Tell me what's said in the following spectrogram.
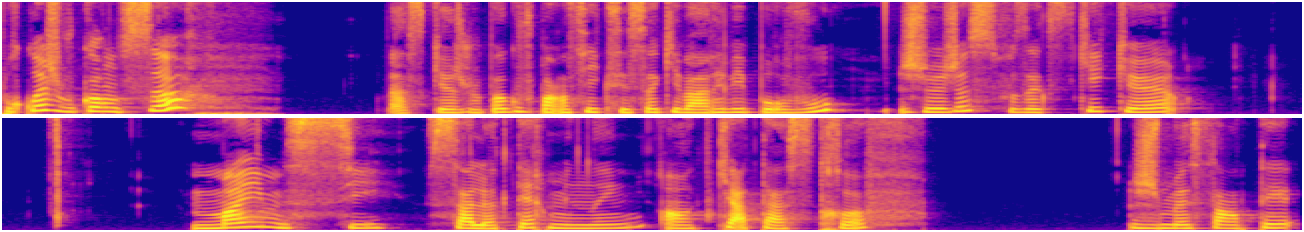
Pourquoi je vous compte ça? Parce que je veux pas que vous pensiez que c'est ça qui va arriver pour vous. Je veux juste vous expliquer que même si ça l'a terminé en catastrophe, je me sentais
